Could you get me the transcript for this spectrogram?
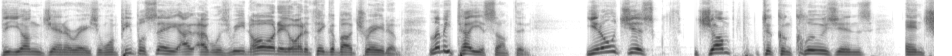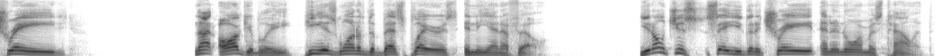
the young generation. When people say, I, I was reading, oh, they ought to think about trade him. Let me tell you something. You don't just jump to conclusions and trade not arguably, he is one of the best players in the NFL. You don't just say you're going to trade an enormous talent.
